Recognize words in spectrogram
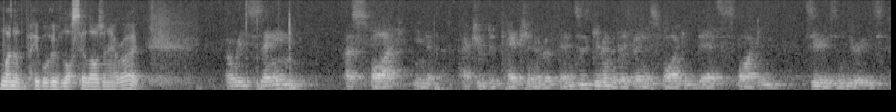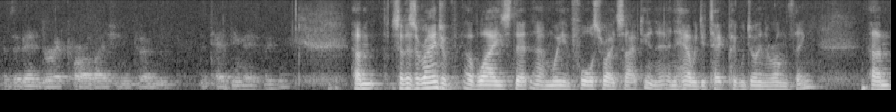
one of the people who've lost their lives on our road. Are we seeing a spike in actual detection of offences, given that there's been a spike in deaths, spike in serious injuries? Has there been a direct correlation in terms of detecting these? Um, so there's a range of, of ways that um, we enforce road safety and, and how we detect people doing the wrong thing. Um,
